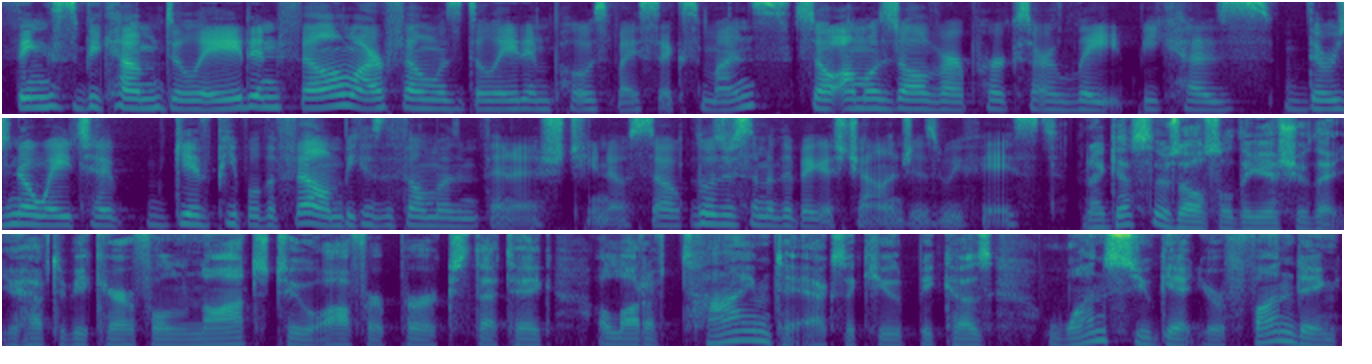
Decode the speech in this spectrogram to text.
things become delayed in film. Our film was delayed in post by six months. So almost all of our perks are late because there was no way to give people the film because the film wasn't finished, you know. So those are some of the biggest challenges we faced. And I guess there's also the issue that you have to be careful not to offer perks that take a lot of time to execute because once you get your funding,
